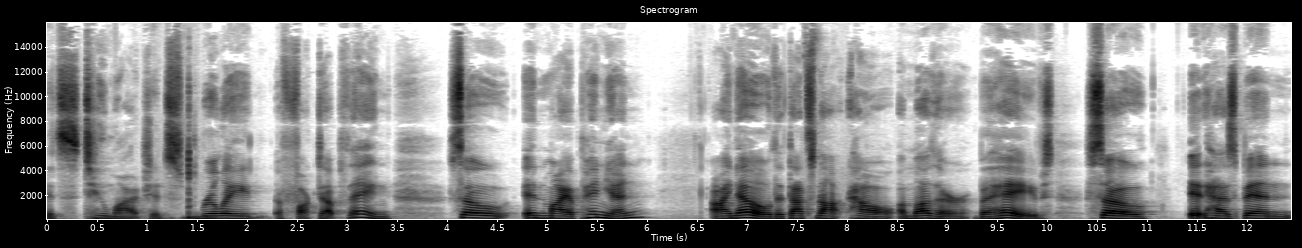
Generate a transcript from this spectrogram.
it's too much. It's really a fucked up thing. So, in my opinion, I know that that's not how a mother behaves. So, it has been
